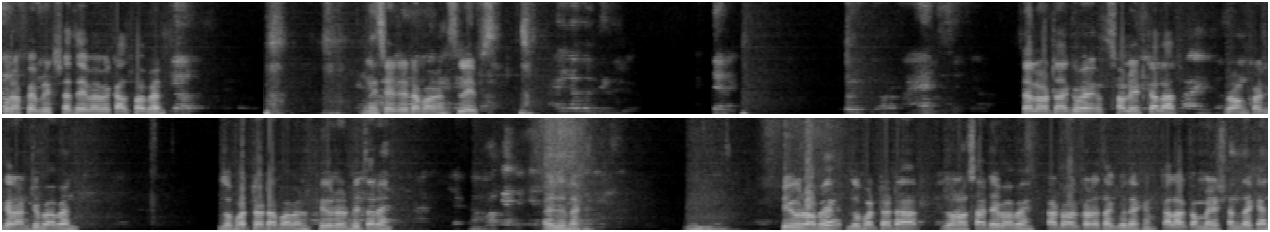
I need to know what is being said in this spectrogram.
পুরো ফেব্রিক্সটাতে এভাবে কাজ পাবেন। নিচে এটা পাবেন স্লিপস সালোয়ারটা সলিড কালার রং কস গ্যারান্টি পাবেন। দোপাট্টাটা পাবেন পিওরের ভিতরে। এই যে দেখেন। পিওর হবে, দোপাট্টাটা আর দোনো সাইড এভাবে কাটওয়ার করা থাকবে, দেখেন। কালার কম্বিনেশন দেখেন।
